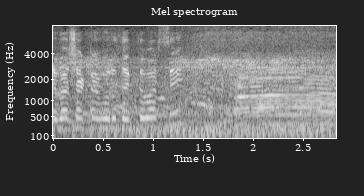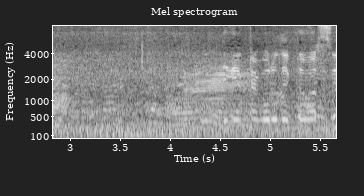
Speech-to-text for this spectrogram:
এবার একটা গরু দেখতে পাচ্ছি এদিকে একটা গরু দেখতে পাচ্ছি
